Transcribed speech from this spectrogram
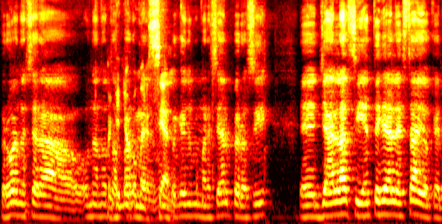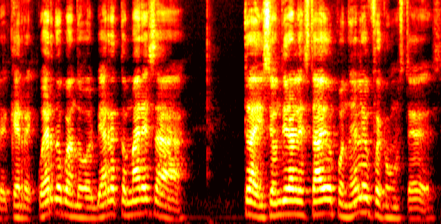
Pero bueno, esa era una nota Pequeño aparte, comercial. un pequeño comercial, pero sí. Eh, ya la siguiente gira al estadio, que, que recuerdo cuando volví a retomar esa tradición de ir al estadio, ponerle, fue con ustedes.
